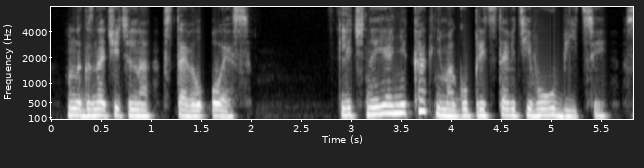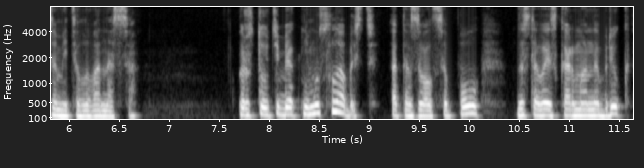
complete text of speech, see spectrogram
— многозначительно вставил О.С. «Лично я никак не могу представить его убийцей», — заметила Ванесса. «Просто у тебя к нему слабость», — отозвался Пол, доставая из кармана брюк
